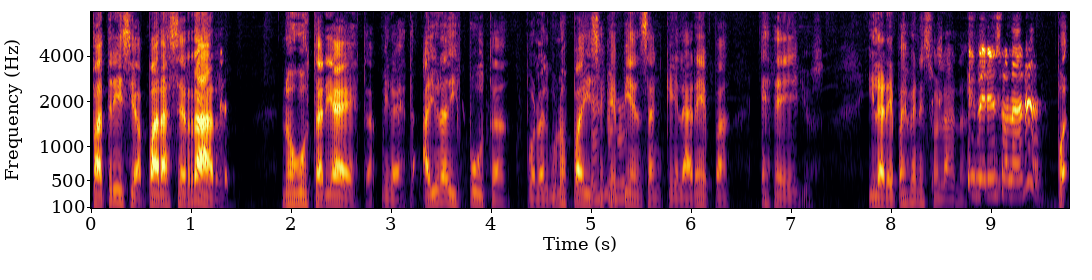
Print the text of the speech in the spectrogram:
Patricia, para cerrar, nos gustaría esta. Mira esta. Hay una disputa por algunos países que piensan que la arepa es de ellos. Y la arepa es venezolana. ¿Es venezolana? Pues,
